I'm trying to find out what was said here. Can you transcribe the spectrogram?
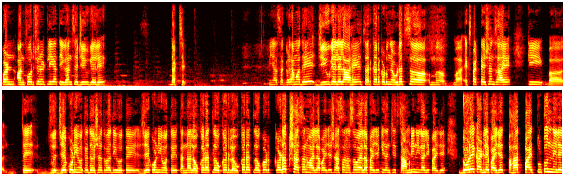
पण अनफॉर्च्युनेटली या तिघांचे जीव गेले. दॅट्स इट या सगळ्यामध्ये जीव गेलेला आहे. सरकारकडून एवढंच एक्सपेक्टेशन्स आहे की ते जे- कोणी होते दहशतवादी होते जे कोणी होते त्यांना लवकरात लवकर लवकरात लवकर कडक शासन व्हायला पाहिजे. शासन असं व्हायला पाहिजे की त्यांची चामडी निघाली पाहिजे डोळे काढले पाहिजेत हात पाय तुटून निले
